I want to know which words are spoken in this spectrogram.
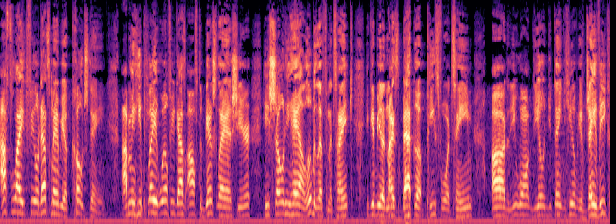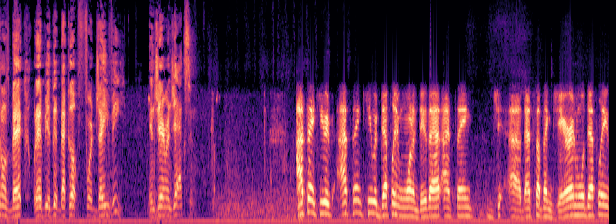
I feel like feel that's maybe a coach thing. I mean, he played well for you guys off the bench last year. He showed he had a little bit left in the tank. He could be a nice backup piece for a team. Uh, do you want? Do you, you think he'll, if JV comes back, would that be a good backup for JV and Jaren Jackson? I think he would. I think he would definitely want to do that. I think uh, that's something Jaren will definitely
